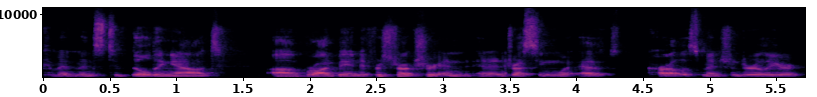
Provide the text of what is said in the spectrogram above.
commitments to building out uh, broadband infrastructure and, and addressing what, as Carlos mentioned earlier,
